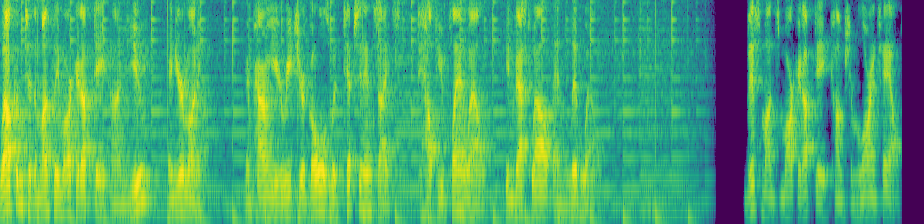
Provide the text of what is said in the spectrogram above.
Welcome to the monthly market update on you and your money, empowering you to reach your goals with tips and insights to help you plan well, invest well, and live well. This month's market update comes from Lawrence Hale,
